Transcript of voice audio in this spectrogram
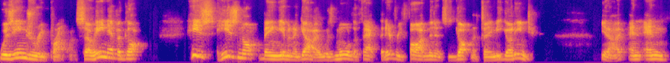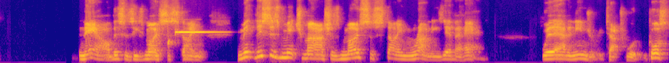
was injury prone, so he never got his his not being given a go was more the fact that every five minutes he got in the team, he got injured. You know, and and now this is his most sustained. This is Mitch Marsh's most sustained run he's ever had without an injury. Touch wood. Of course,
